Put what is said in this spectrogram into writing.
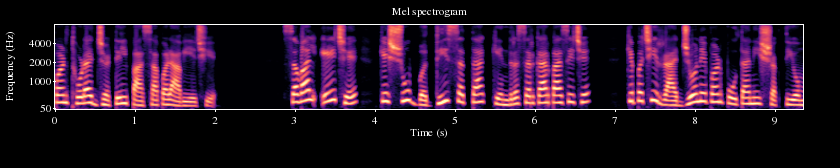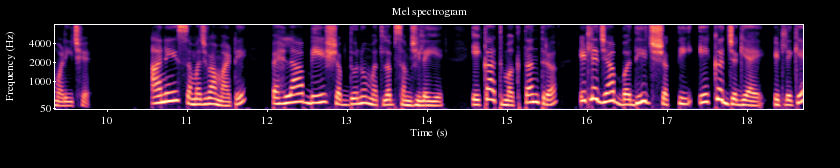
પણ થોડા જટિલ પાસા પર આવીએ છીએ. સવાલ એ છે કે શું બધી સત્તા કેન્દ્ર સરકાર પાસે છે? કે પછી રાજ્યોને પણ પોતાની શક્તિઓ મળી છે? આને સમજવા માટે પહેલા બે શબ્દોનો મતલબ સમજી લઈએ. એકાત્મક તંત્ર એટલે જ્યાં બધી જ શક્તિ એક જ જગ્યાએ, એટલે કે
